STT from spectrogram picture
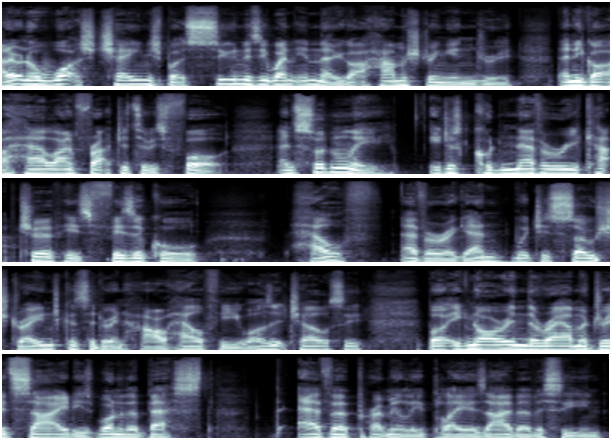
I don't know what's changed, but as soon as he went in there, he got a hamstring injury. Then he got a hairline fracture to his foot. And suddenly, he just could never recapture his physical health ever again, which is so strange considering how healthy he was at Chelsea. But ignoring the Real Madrid side, he's one of the best ever Premier League players I've ever seen.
